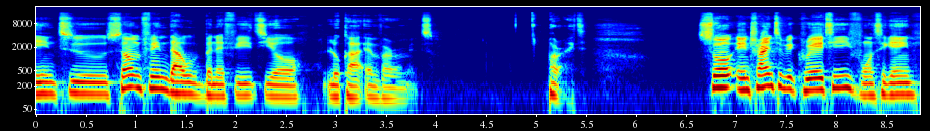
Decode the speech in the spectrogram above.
into something that will benefit your local environment. All right. So, in trying to be creative, once again,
